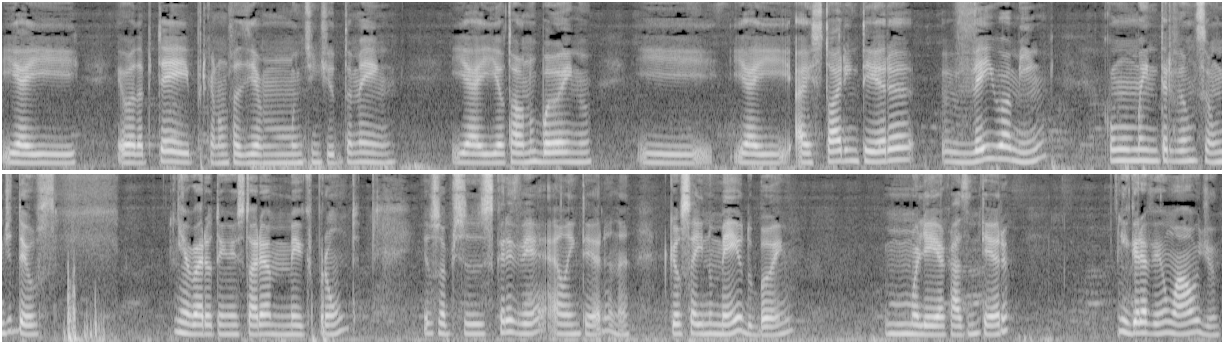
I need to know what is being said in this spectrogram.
e aí eu adaptei porque não fazia muito sentido também. E aí eu tava no banho e, e aí a história inteira veio a mim como uma intervenção de Deus. E agora eu tenho a história meio que pronta. Eu só preciso escrever ela inteira, né? Porque eu saí no meio do banho, molhei a casa inteira e gravei um áudio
